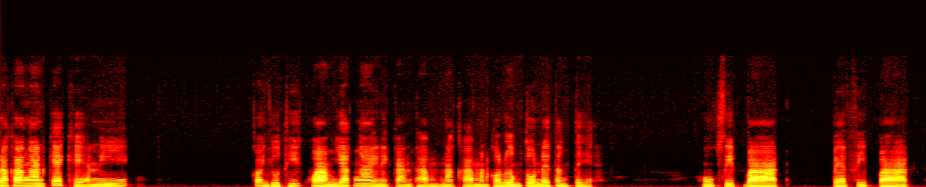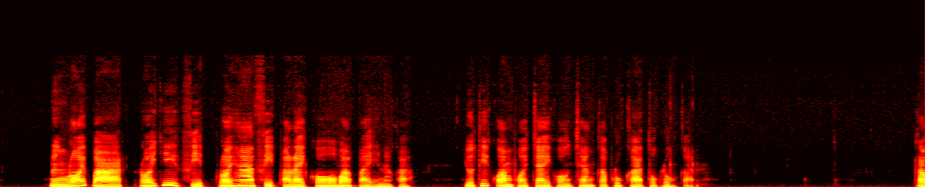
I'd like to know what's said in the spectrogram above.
ราคางานแก้แขนนี้ ก็อยู่ที่ความยากง่ายในการทำนะคะ มันก็เริ่มต้นได้ตั้งแต่หกสิบบาทแปดสิบบาทหนึ่งร้อยบาทร้อยยี่สิบร้อยห้าสิบอะไรก็ว่าไปนะคะ อยู่ที่ความพอใจของช่างกับลูกค้าตกลงกัน เรา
